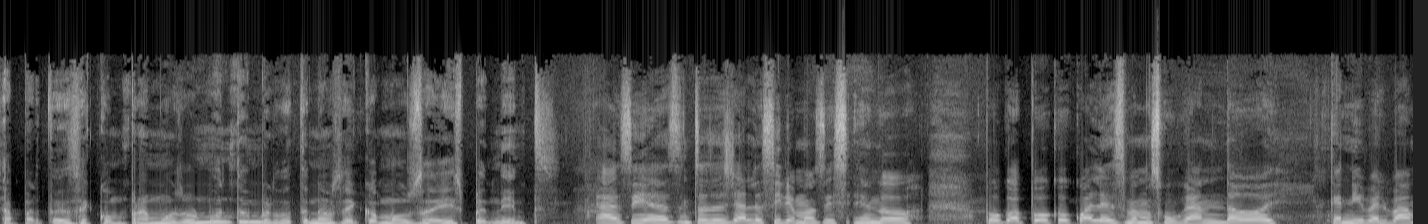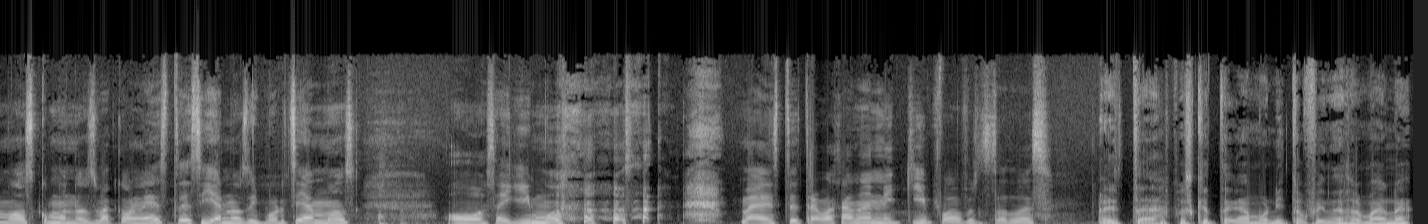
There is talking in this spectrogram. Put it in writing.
aparte de ese compramos un montón, ¿verdad? Tenemos ahí como seis pendientes. Así es, entonces ya les iremos diciendo poco a poco cuáles vamos jugando, qué nivel vamos, cómo nos va con este, si ya nos divorciamos o seguimos este, trabajando en equipo, pues todo eso. Ahí está, pues que tengan bonito fin de semana.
